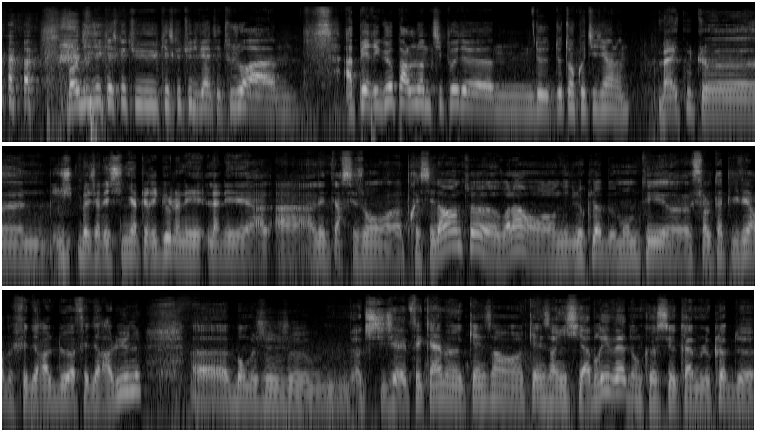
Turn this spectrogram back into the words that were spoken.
bon, Didier, qu'est-ce que tu, qu'est-ce que tu deviens? T'es toujours à, à Périgueux. Parle-nous un petit peu de, de, de ton quotidien, là. Bah écoute, euh, ben, j'avais signé à Périgueux l'année l'année à, l'intersaison euh, précédente. Euh, voilà, on, est le club monté sur le tapis vert de Fédéral 2 à Fédéral 1. Euh, bon, ben, je, je j'avais fait quand même 15 ans 15 ans ici à Brive, hein, donc c'est quand même le club de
